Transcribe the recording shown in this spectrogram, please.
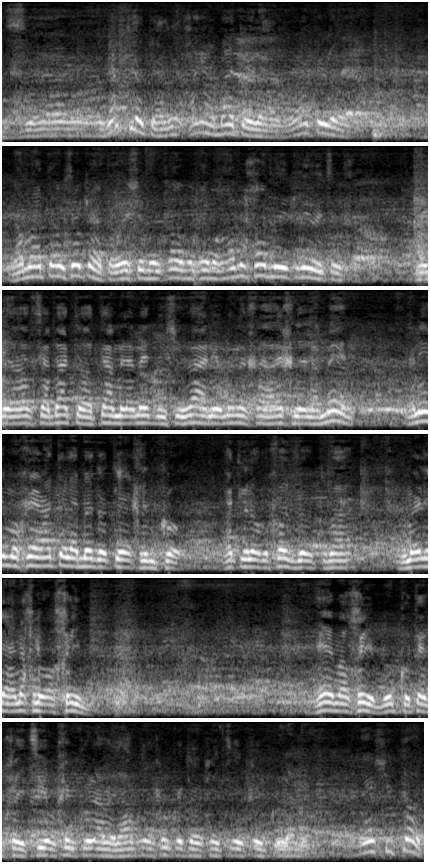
אז עזבתי אותו, אחר כך באתי אליו, אמרתי לו, למה אתה עושה ככה? אתה רואה שמולך ומוכר, אף אחד לא יקנה אצלך. הרב סבתו, אתה מלמד בישיבה, אני אומר לך איך ללמד? אני מוכר, אל תלמד אותי איך למכור. אמרתי לו, בכל זאת, מה? הוא אומר לי, אנחנו אחים. הם אחים, הוא כותב חצי, הולכים כולם אליו, הוא כותב חצי, הולכים כולם אליו. יש שיטות,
